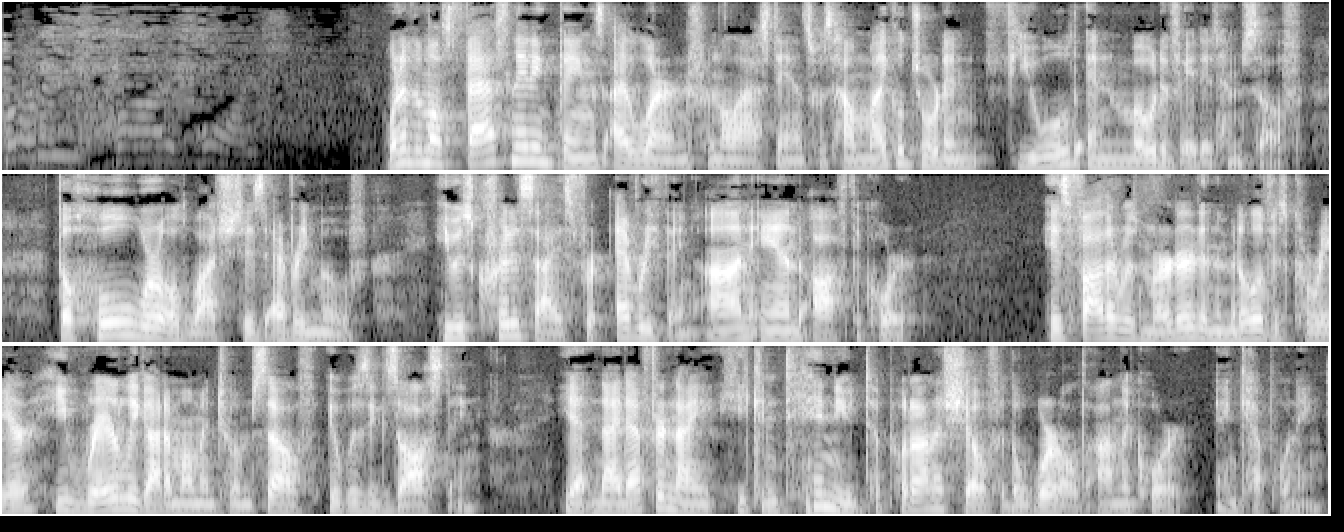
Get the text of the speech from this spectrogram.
35 points. One of the most fascinating things I learned from The Last Dance was how Michael Jordan fueled and motivated himself. The whole world watched his every move. He was criticized for everything on and off the court. His father was murdered in the middle of his career. He rarely got a moment to himself. It was exhausting. Yet night after night, he continued to put on a show for the world on the court and kept winning.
